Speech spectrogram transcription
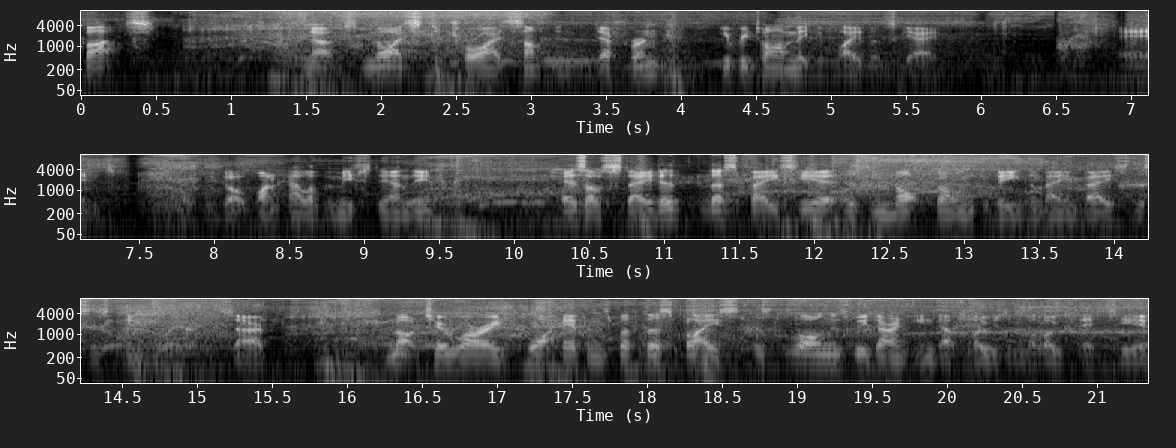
But, you know, it's nice to try something different every time that you play this game. And We've got one hell of a mess down there. As I've stated, this base here is not going to be the main base. This is temporary. So not too worried what happens with this place as long as we don't end up losing the loot that's here.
